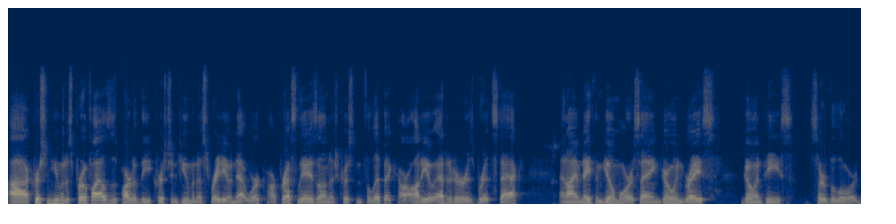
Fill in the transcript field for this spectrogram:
Uh, Christian Humanist Profiles is part of the Christian Humanist Radio Network. Our press liaison is Kristen Filippic. Our audio editor is Britt Stack. And I am Nathan Gilmour saying, Go in grace, go in peace, serve the Lord.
